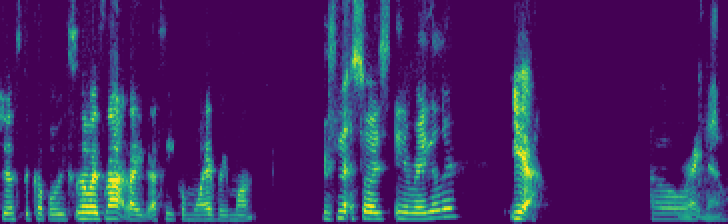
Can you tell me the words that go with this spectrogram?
just a couple weeks. So it's not like así como every month. It's not. So it's irregular. Yeah. Oh, right now.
